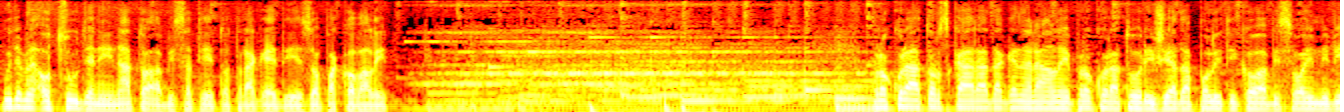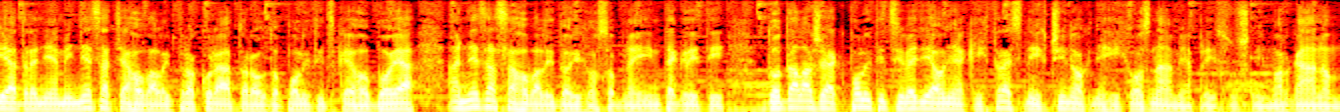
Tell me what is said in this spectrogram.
budeme odsúdení na to, aby sa tieto tragédie zopakovali. Prokurátorská rada generálnej prokuratúry žiada politikov, aby svojimi vyjadreniami nezaťahovali prokurátorov do politického boja a nezasahovali do ich osobnej integrity. Dodala, že ak politici vedia o nejakých trestných činoch, nech ich oznámia príslušným orgánom.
